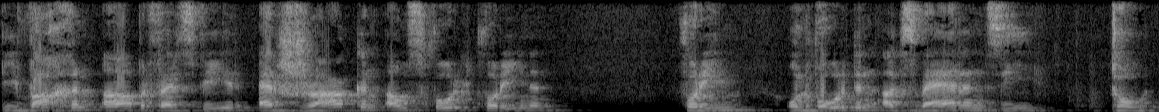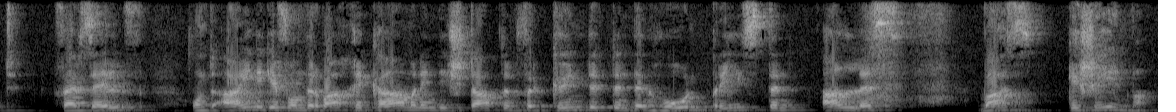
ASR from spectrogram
Die Wachen aber, Vers 4, erschraken aus Furcht vor ihnen, vor ihm und wurden, als wären sie tot. Vers 11, und einige von der Wache kamen in die Stadt und verkündeten den hohen Priestern alles, was geschehen war.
